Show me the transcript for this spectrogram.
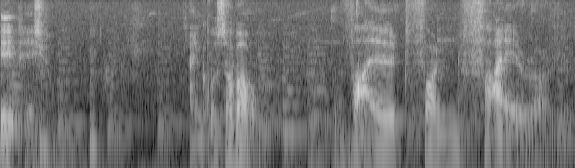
Episch. Ein großer Baum. Wald von Fyron.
